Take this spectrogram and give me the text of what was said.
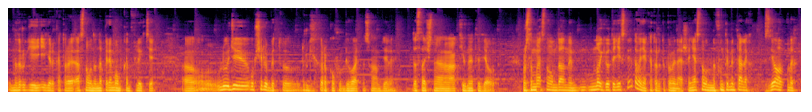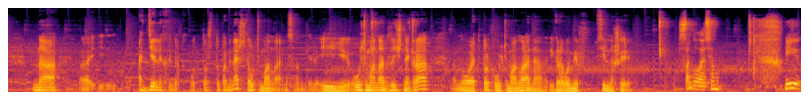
и на другие игры, которые основаны на прямом конфликте, э, люди вообще любят э, других игроков убивать на самом деле. Достаточно активно это делают. Просто мы основываем данные, многие вот эти исследования, которые ты упоминаешь, они основаны на фундаментальных, сделанных на э, отдельных играх. Вот то, что ты упоминаешь, это Ultima Online на самом деле. И Ultima Online отличная игра, но это только Ultima Online, а игровой мир сильно шире. Согласен. И,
